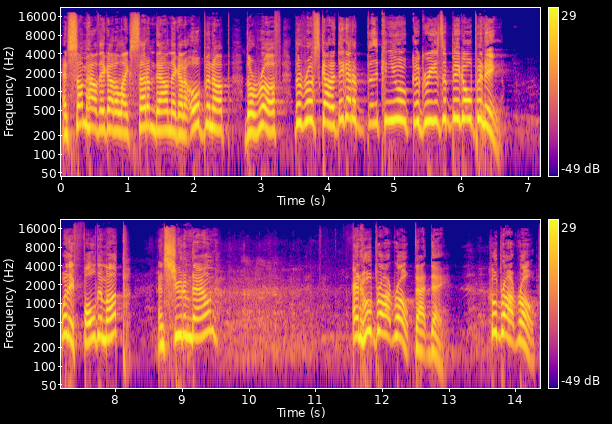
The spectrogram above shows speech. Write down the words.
And somehow they got to like set them down. They got to open up the roof. The roof's got to, they got to, can you agree it's a big opening? Where they fold him up and shoot him down? And who brought rope that day? Who brought rope?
